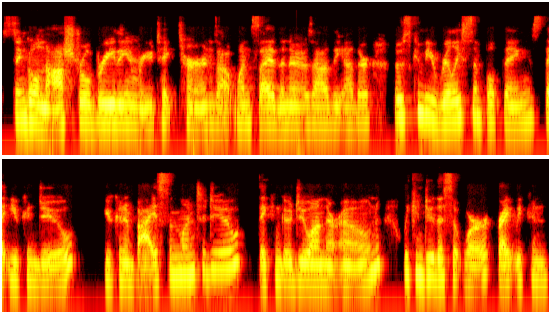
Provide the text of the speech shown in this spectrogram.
single nostril breathing where you take turns out one side of the nose out of the other. Those can be really simple things that you can do. You can advise someone to do. They can go do on their own. We can do this at work, right? We can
